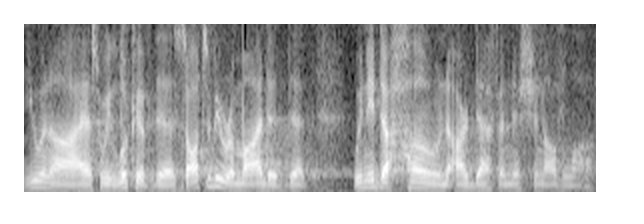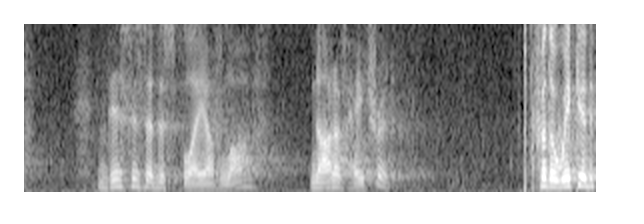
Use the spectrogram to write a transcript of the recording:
You and I, as we look at this, ought to be reminded that we need to hone our definition of love. This is a display of love, not of hatred. For the wicked,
